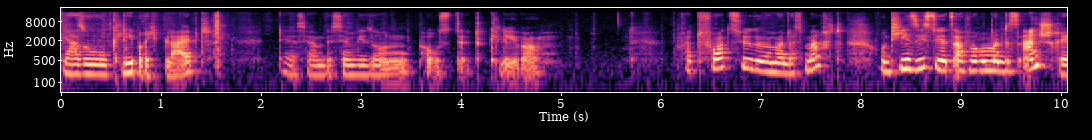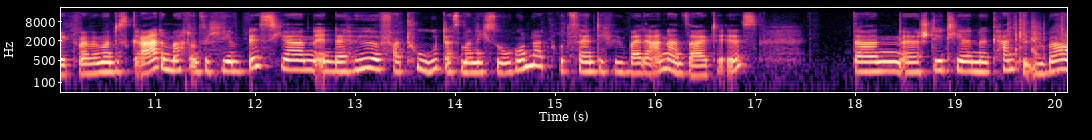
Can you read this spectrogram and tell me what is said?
ja so klebrig bleibt. Der ist ja ein bisschen wie so ein Post-it-Kleber. Hat Vorzüge, wenn man das macht. Und hier siehst du jetzt auch, warum man das anschrägt. Weil wenn man das gerade macht und sich hier ein bisschen in der Höhe vertut, dass man nicht so hundertprozentig wie bei der anderen Seite ist, dann äh, steht hier eine Kante über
